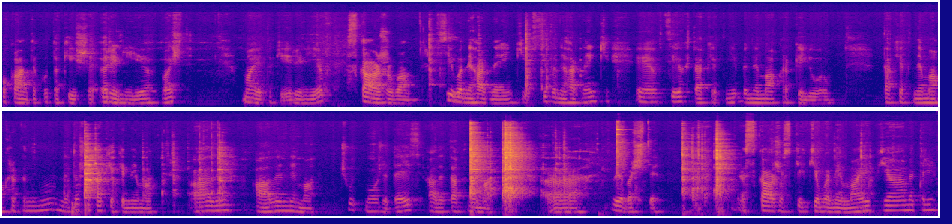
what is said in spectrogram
по кантику такий ще рельєф, бачите? Має такий рельєф. Скажу вам, всі вони гарненькі, всі вони гарненькі в цих, так як ніби нема кракелюру. Так як нема кракелюру, ну, не то, що так, як і нема, але, але нема. Чуть може десь, але так нема. Е, вибачте, скажу, скільки вони мають в діаметрі.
